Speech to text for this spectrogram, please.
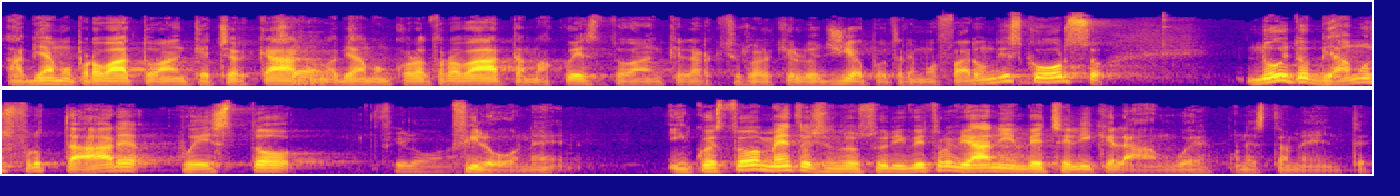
Abbiamo provato anche a cercarla, certo. non l'abbiamo ancora trovata, ma questo anche sull'archeologia potremmo fare un discorso. Noi dobbiamo sfruttare questo filone. filone. In questo momento il Centro Studi Vitruviani invece è lì che langue, onestamente.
